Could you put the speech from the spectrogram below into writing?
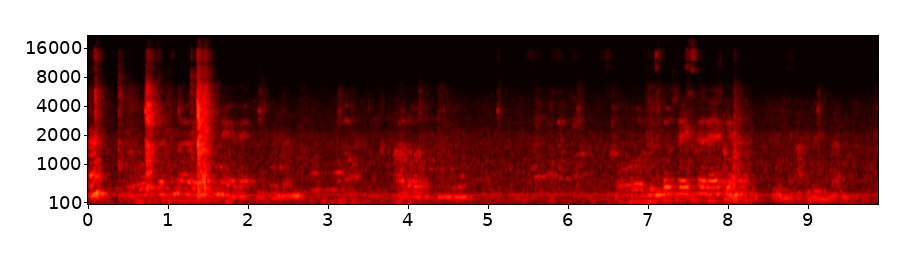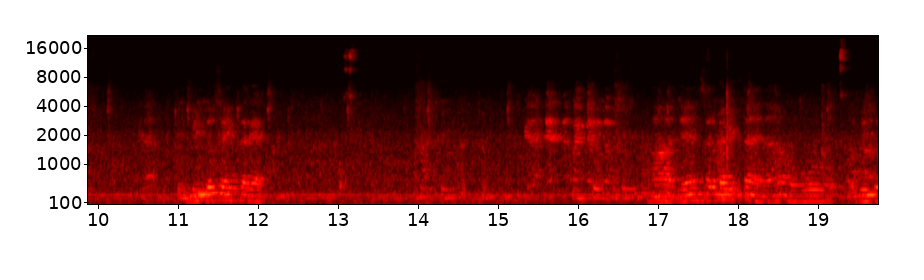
हा? विंडो साइड का रैक है ना विंडो साइड का रैक हाँ जैन सर बैठता है ना वो विंडो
